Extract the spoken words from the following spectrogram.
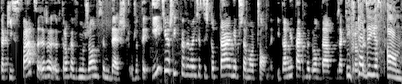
taki spacer trochę w mrzącym deszczu, że ty idziesz i w pewnym momencie jesteś totalnie przemoczony. I dla mnie tak wygląda taki I proces. wtedy jest on.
